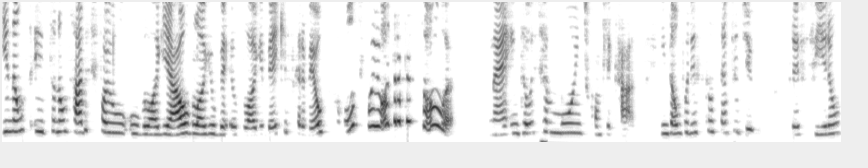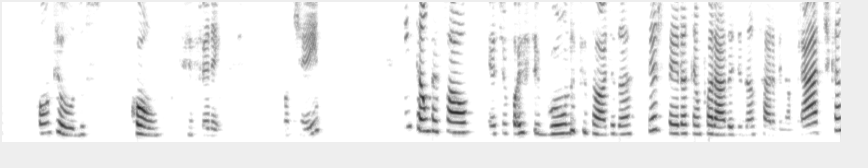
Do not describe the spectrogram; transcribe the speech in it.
E, não, e tu não sabe se foi o, o blog A, o blog B, o blog B que escreveu, ou se foi outra pessoa, né? Então isso é muito complicado. Então por isso que eu sempre digo, prefiram conteúdos com referência, ok? Então, pessoal, esse foi o segundo episódio da terceira temporada de Dançar na Prática.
